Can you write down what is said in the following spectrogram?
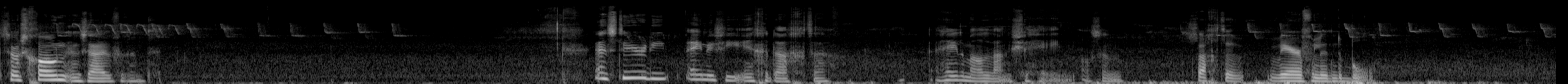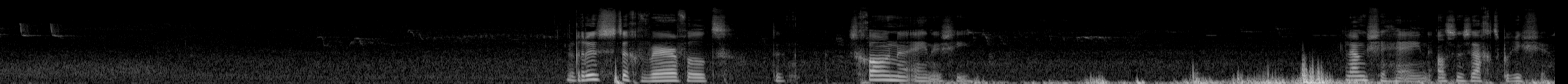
Zo schoon en zuiverend. En stuur die energie in gedachten helemaal langs je heen als een zachte wervelende bol. Rustig wervelt de schone energie langs je heen als een zacht briesje.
